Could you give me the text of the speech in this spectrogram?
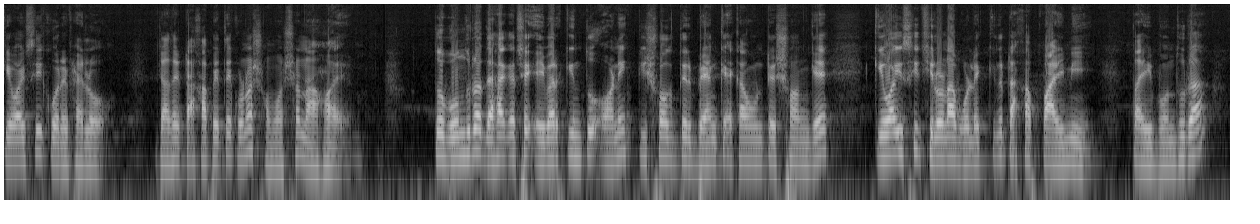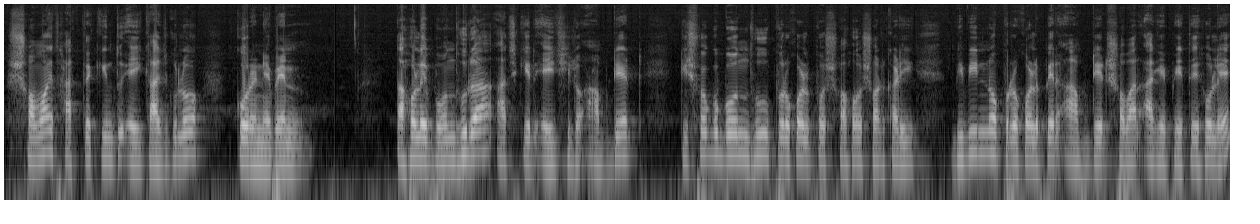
কেওয়াইসি করে ফেলো, যাতে টাকা পেতে কোনো সমস্যা না হয়। তো বন্ধুরা, দেখা গেছে এবার কিন্তু অনেক কৃষকদের ব্যাংক অ্যাকাউন্টের সঙ্গে কেওয়াইসি ছিল না বলে কিন্তু টাকা পায়নি। তাই বন্ধুরা, সময় থাকতে কিন্তু এই কাজগুলো করে নেবেন। তাহলে বন্ধুরা, আজকের এই ছিল আপডেট। কৃষক বন্ধু প্রকল্প সহ সরকারি বিভিন্ন প্রকল্পের আপডেট সবার আগে পেতে হলে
